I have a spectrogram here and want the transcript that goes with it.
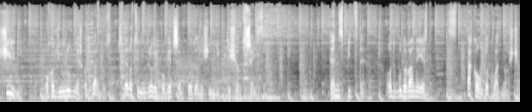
Silnik pochodził również od Garbusa. Czterocylindrowy powietrzem chłodzony silnik 1600. Ten Speedster odbudowany jest z taką dokładnością,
